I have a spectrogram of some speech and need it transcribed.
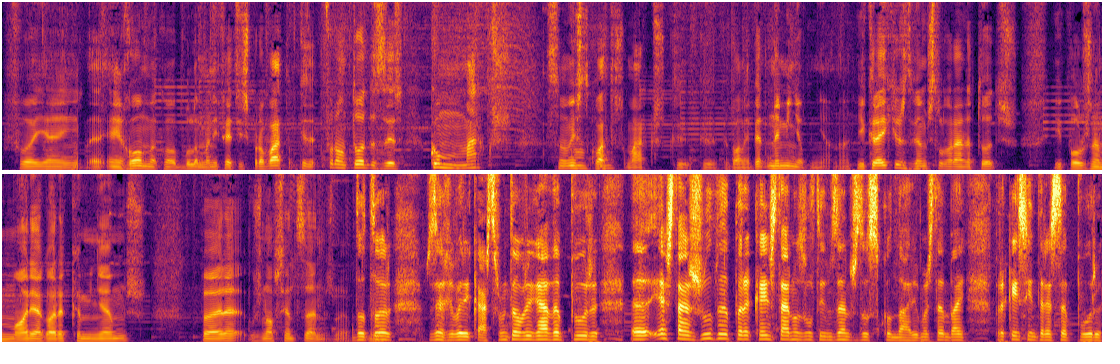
foi em, em Roma com a Bula Manifestis Probatum. Quer dizer, foram todas as, como marcos são estes uhum. quatro marcos que, que, que, valem a pena, na minha opinião. É? E creio que os devemos celebrar a todos e pô-los na memória agora que caminhamos para os 900 anos. Não é? Doutor José Ribeiro Castro, muito obrigada por uh, esta ajuda para quem está nos últimos anos do secundário, mas também para quem se interessa por uh,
